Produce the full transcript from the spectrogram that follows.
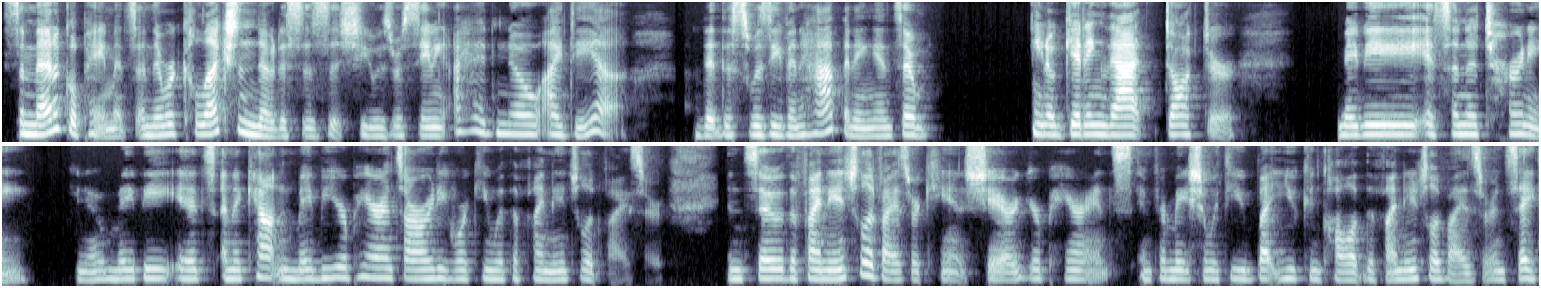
some medical payments and there were collection notices that she was receiving. I had no idea that this was even happening. And so, you know, getting that doctor, maybe it's an attorney, you know, maybe it's an accountant, maybe your parents are already working with a financial advisor. And so the financial advisor can't share your parents' information with you, but you can call up the financial advisor and say,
